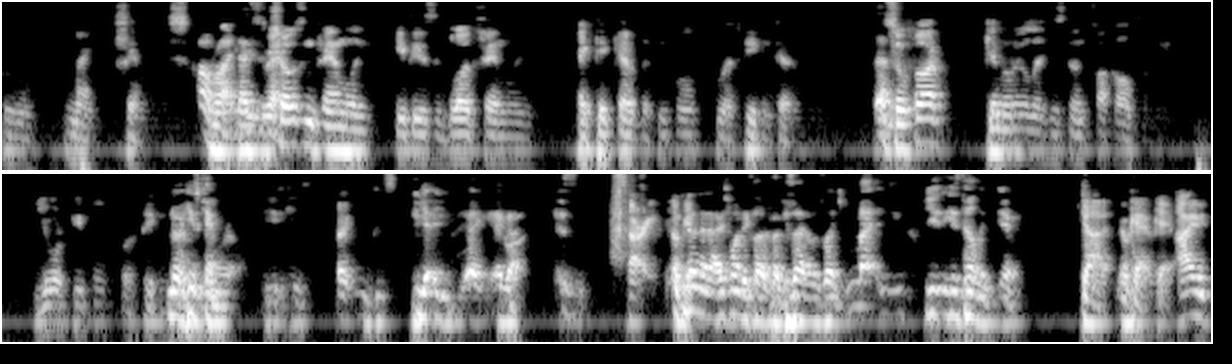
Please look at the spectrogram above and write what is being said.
to my families. all right, that's The right. chosen family. It is the blood family. I take care of the people who have taken care of me. That's- so far, Camarilla has done fuck all for me. Your people who have taken No, he's. Camarilla. He, he's Uh, yeah. I, I got. It. Sorry. Okay. No, no, no. I just wanted to clarify because I was like, my, he, he's telling you. Got it. Okay, okay. I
